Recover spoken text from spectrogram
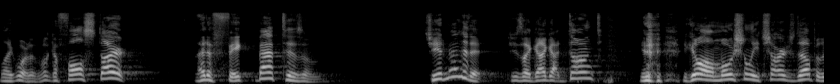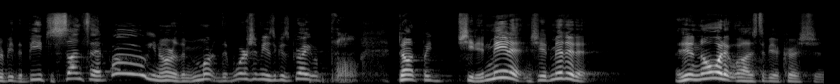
like what, like a false start. I had a fake baptism. She admitted it. She's like, I got dunked. You get all emotionally charged up, whether it be the beach, the sunset, woo, you know, or the, the worship music is great. Don't, but she didn't mean it, and she admitted it. I didn't know what it was to be a Christian.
